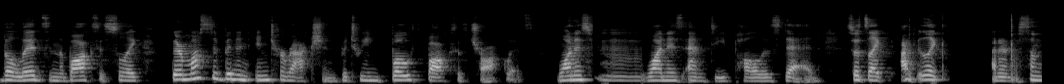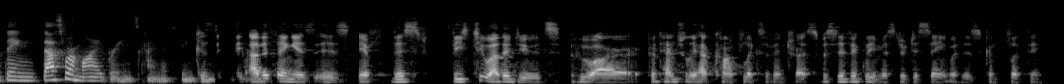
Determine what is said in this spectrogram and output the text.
the lids in the boxes. So like there must have been an interaction between both box of chocolates. One is Mm, one is empty, Paul is dead. So it's like I feel like I don't know something. That's where my brain's kind of thinking. Because the other thing is, is if this these two other dudes who are potentially have conflicts of interest, specifically Mr. Desaint with his conflicting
